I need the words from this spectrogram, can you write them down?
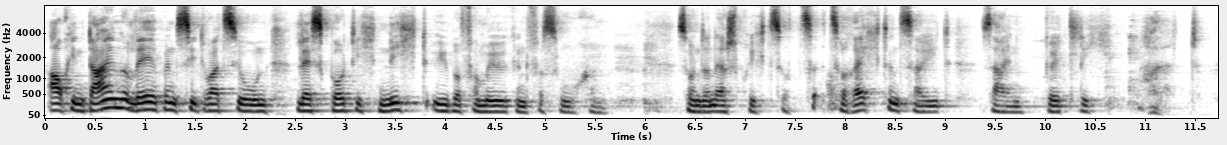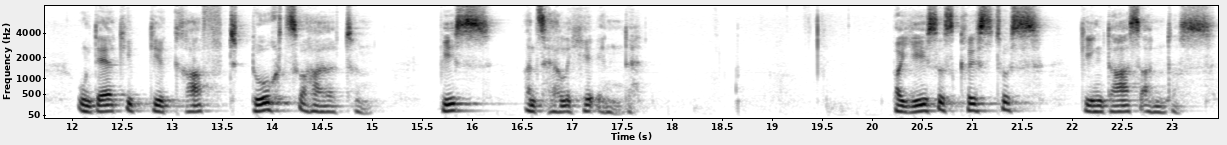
auch in deiner Lebenssituation lässt Gott dich nicht über Vermögen versuchen, sondern er spricht zur, zur rechten Zeit sein göttlich Halt. Und er gibt dir Kraft durchzuhalten bis ans herrliche Ende. Bei Jesus Christus ging das anders.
